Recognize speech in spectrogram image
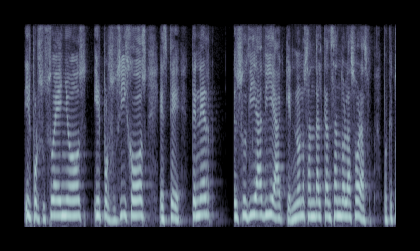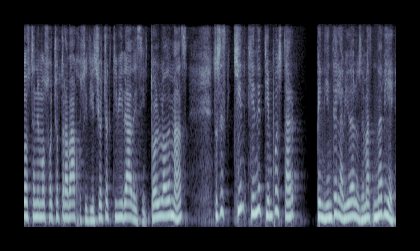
ir por sus sueños, ir por sus hijos, este, tener en su día a día que no nos anda alcanzando las horas, porque todos tenemos ocho trabajos y 18 actividades y todo lo demás. Entonces, ¿quién tiene tiempo de estar pendiente de la vida de los demás, nadie.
